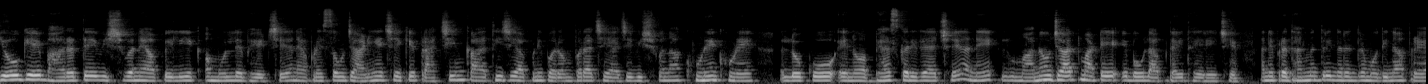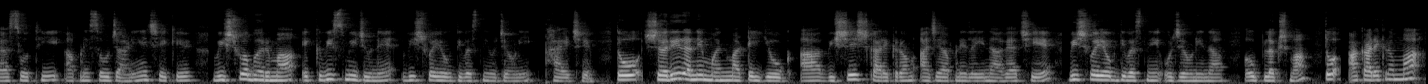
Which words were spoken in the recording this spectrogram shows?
યોગ એ ભારતે વિશ્વને આપેલી એક અમૂલ્ય ભેટ છે અને આપણે સૌ જાણીએ છીએ કે પ્રાચીન કાળથી જે આપણી પરંપરા છે, આજે વિશ્વના ખૂણે ખૂણે લોકો એનો અભ્યાસ કરી રહ્યા છે અને માનવજાત માટે એ બહુ લાભદાયી થઈ રહી છે. અને પ્રધાનમંત્રી નરેન્દ્ર મોદીના પ્રયાસોથી આપણે સૌ જાણીએ છીએ કે વિશ્વભરમાં એકવીસમી જૂને વિશ્વ યોગ દિવસની ઉજવણી થાય છે. તો શરીર અને મન માટે યોગ આ વિશેષ કાર્યક્રમ આજે આપણે લઈને આવ્યા છીએ વિશ્વ યોગ દિવસની ઉજવણીના ઉપલક્ષમાં. તો આ કાર્યક્રમમાં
